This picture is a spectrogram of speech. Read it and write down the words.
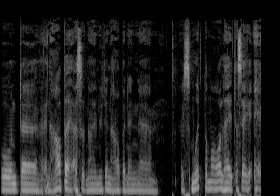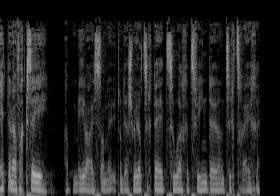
Und äh, ein Arbe, also nein, nicht ein Arbe, ein, äh, ein Muttermal hat. Also er, er hat dann einfach gesehen, aber mehr weiß er nicht. Und er schwört sich, den zu suchen, zu finden und sich zu rächen.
